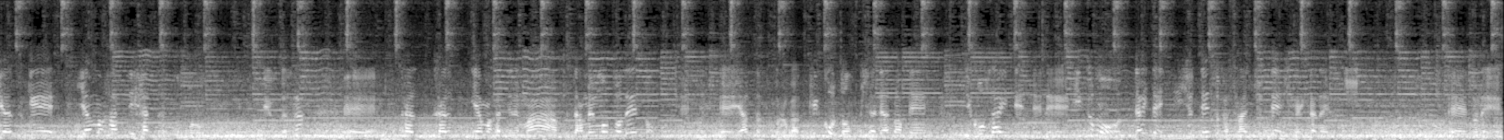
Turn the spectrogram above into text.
夜漬け山張ってやったところっていうかな、えー、かか山張ってねまあダメ元でと思って、えー、やったところが結構ドンピシャで当たって自己採点でねいつも大体20点とか30点しかいかないのにえっ、ー、とね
